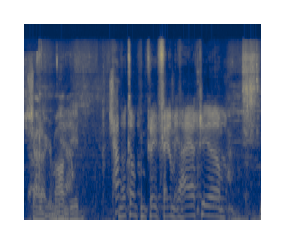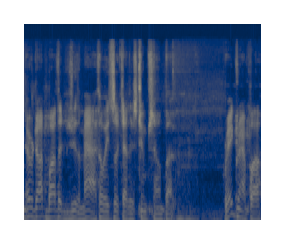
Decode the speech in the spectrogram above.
Shout out your mom, Yeah. dude. No come from great family. I actually um, never bothered to do the math. Always looked at his tombstone, but great grandpa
